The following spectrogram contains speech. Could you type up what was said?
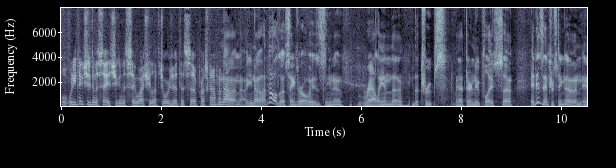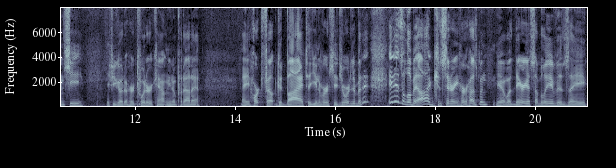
what do you think she's going to say? Is she going to say why she left Georgia at this uh, press conference? No, no, you know, all those things are always, you know, rallying the, the troops at their new place. So it is interesting, though. And, and she, if you go to her Twitter account, you know, put out a a heartfelt goodbye to the University of Georgia. But it, it is a little bit odd considering her husband, you know, what Darius, I believe, is a,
